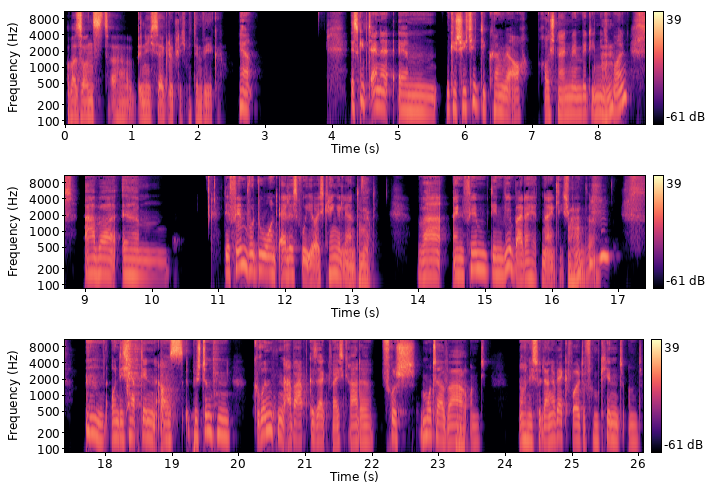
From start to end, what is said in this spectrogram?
aber sonst äh, bin ich sehr glücklich mit dem Weg. Ja. Es gibt eine ähm, Geschichte, die können wir auch rausschneiden, wenn wir die nicht mhm. wollen. Aber ähm, der Film, wo du und Alice, wo ihr euch kennengelernt habt, ja war ein Film, den wir beide hätten eigentlich spielen mhm. sollen. Und ich habe den aus bestimmten Gründen aber abgesagt, weil ich gerade frisch Mutter war mhm. und noch nicht so lange weg wollte vom Kind und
